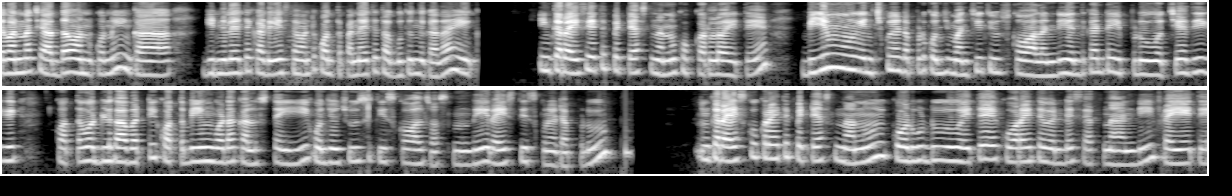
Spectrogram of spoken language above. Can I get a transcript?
ఏమన్నా చేద్దాం అనుకుని ఇంకా గిన్నెలు అయితే కడిగేస్తామంటే కొంత పని అయితే తగ్గుతుంది కదా. ఇంకా రైస్ అయితే పెట్టేస్తున్నాను కుక్కర్లో అయితే. బియ్యం ఎంచుకునేటప్పుడు కొంచెం మంచిగా చూసుకోవాలండి. ఎందుకంటే ఇప్పుడు వచ్చేది కొత్త వడ్లు కాబట్టి కొత్త బియ్యం కూడా కలుస్తాయి. కొంచెం చూసి తీసుకోవాల్సి వస్తుంది రైస్ తీసుకునేటప్పుడు. ఇంకా రైస్ కుక్కర్ అయితే పెట్టేస్తున్నాను. కోడిగుడ్డు అయితే కూర అయితే వండేసేస్తున్నా అండి ఫ్రై అయితే.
